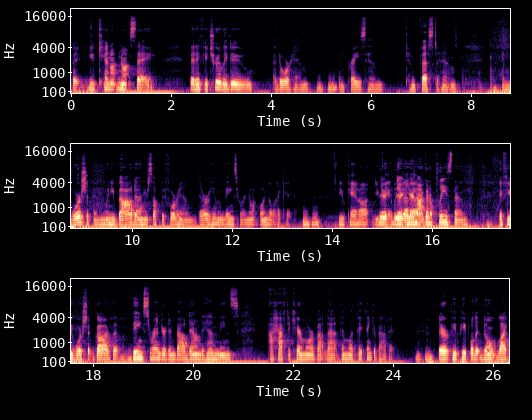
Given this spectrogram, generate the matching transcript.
but you cannot not say that if you truly do adore him Mm-hmm. and praise him, confess to him, and worship Him, when you bow down yourself before Him, there are human beings who are not going to like it. You cannot. You They're- can't leave that you're out. not going to please them if you worship God, but being surrendered and bowed down to Him means I have to care more about that than what they think about it. Mm-hmm. There are people that don't like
